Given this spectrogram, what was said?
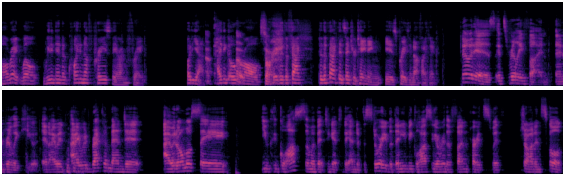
All right. Well, we didn't end on quite enough praise there, I'm afraid. But yeah, Oh. I think oh, overall, sorry. The, the fact the, the fact that it's entertaining is praise enough. I think. No, it is. It's really fun and really cute, and I would I would recommend it. I would almost say you could gloss some of it to get to the end of the story, but then you'd be glossing over the fun parts with John and Skuld.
